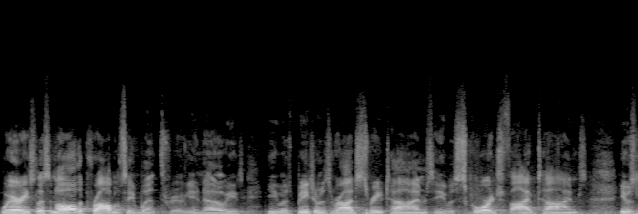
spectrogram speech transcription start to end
where he's listing all the problems he went through. You know, he's, he was beaten with rods three times. He was scourged five times. He was,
